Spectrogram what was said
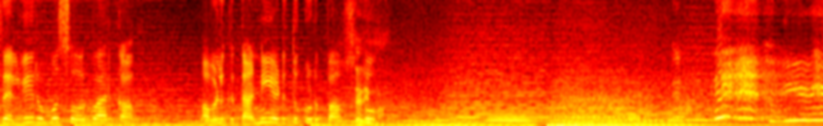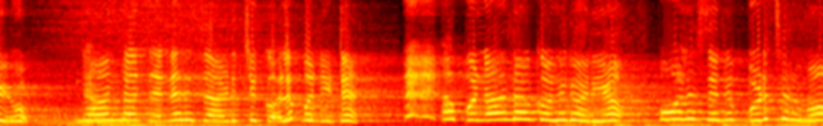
செல்வி ரொம்ப சோர்வா இருக்கா. அவளுக்கு தண்ணி எடுத்து கொடுப்பா. சரிம்மா. ஐயோ நான் தான் தென்னரசு அடிச்சு கொலை பண்ணிட்டேன். அப்ப நான் தான் கொலைகாரியா? போலீஸ் என்ன பிடிச்சிருமா?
